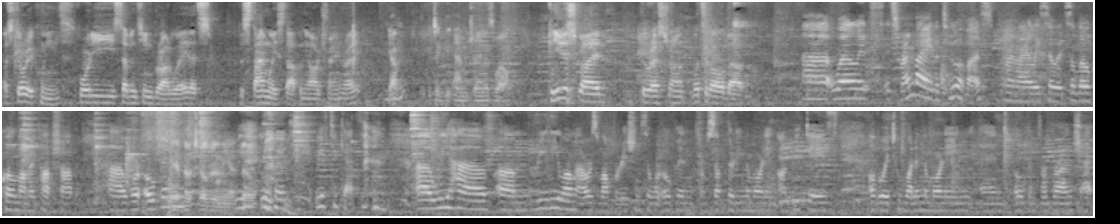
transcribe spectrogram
Astoria, Queens, 4017 Broadway. That's the Steinway stop on the R train, right? Yep. You can take the M train as well. Can you describe the restaurant? What's it all about? Uh, well, it's it's run by the two of us primarily, so it's a local mom and pop shop. Uh, we're open. We have no children yet, we, though. we have two cats. uh, we have um, really long hours of operation, so we're open from 7:30 in the morning on weekdays, all the way to one in the morning, and open for brunch at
